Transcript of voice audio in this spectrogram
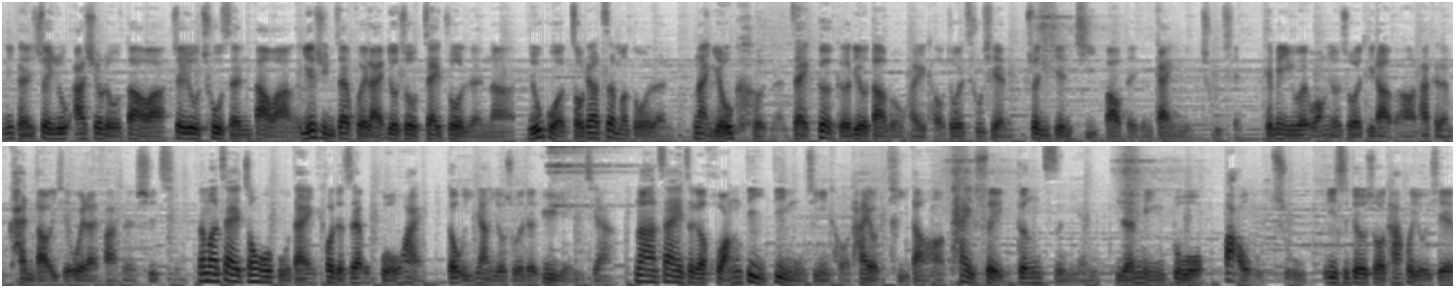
你可能坠入阿修罗道啊，坠入畜生道啊，也许你再回来又做再做人啊。如果走掉这么多人，那有可能在各个六道轮回里头，就会出现瞬间挤爆的一个概念出现。前面一位网友说提到啊，他可能看到一些未来发生的事情。那么在中国古代或者是在国外。都一样有所谓的预言家。那在这个《黄帝地母经》里头，他有提到哈，太岁庚子年，人民多暴卒，意思就是说他会有一些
